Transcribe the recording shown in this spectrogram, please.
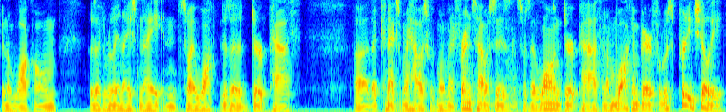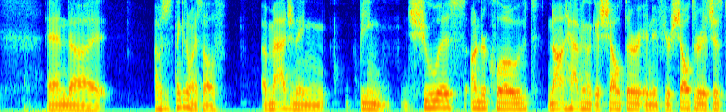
gonna walk home. It was like a really nice night, and so I walked. There's a dirt path uh, that connects my house with one of my friends' houses, and so it's a long dirt path, and I'm walking barefoot. It was pretty chilly, and uh, I was just thinking to myself, imagining being shoeless, underclothed, not having like a shelter, and if your shelter is just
